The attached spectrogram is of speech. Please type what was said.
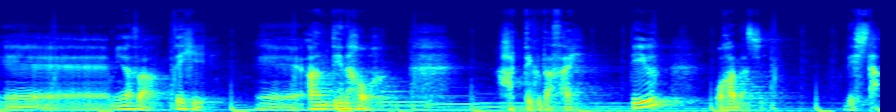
えー、皆さん是非、えー、アンテナを 貼ってください。っていうお話でした。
